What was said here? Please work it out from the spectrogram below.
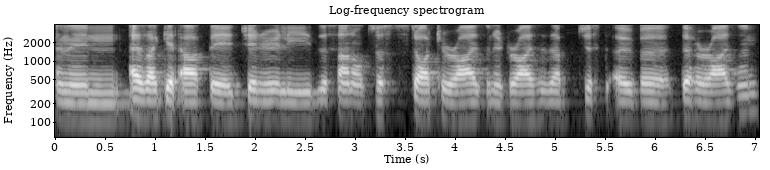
and then as I get out there, generally the sun will just start to rise, and it rises up just over the horizon,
